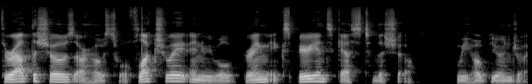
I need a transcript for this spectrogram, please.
Throughout the shows, our hosts will fluctuate and we will bring experienced guests to the show. We hope you enjoy.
